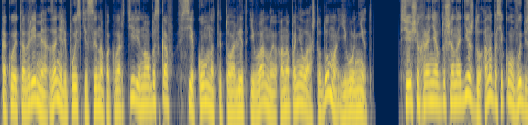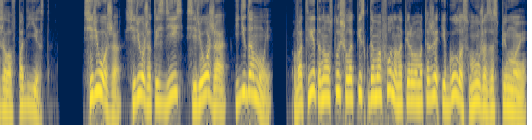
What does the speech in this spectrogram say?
Какое-то время заняли поиски сына по квартире, но обыскав все комнаты, туалет и ванную, она поняла, что дома его нет. Все еще храня в душе надежду, она босиком выбежала в подъезд. «Сережа! Сережа, ты здесь? Сережа! Иди домой!» В ответ она услышала писк домофона на первом этаже и голос мужа за спиной.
